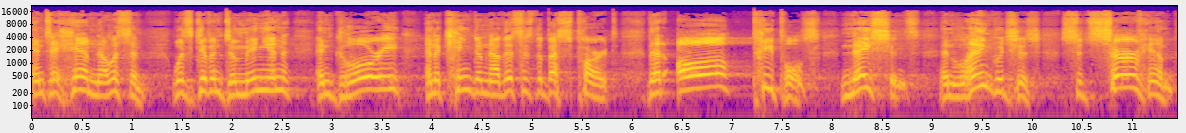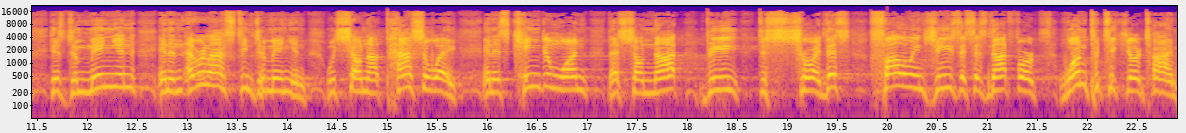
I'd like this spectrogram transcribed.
And to him, now listen, was given dominion and glory and a kingdom. Now, this is the best part that all peoples, nations, and languages should serve him. His dominion in an everlasting dominion which shall not pass away, and his kingdom one that shall not be destroyed. This following Jesus is not for one particular time,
